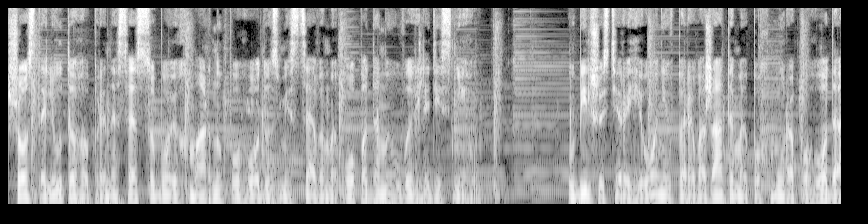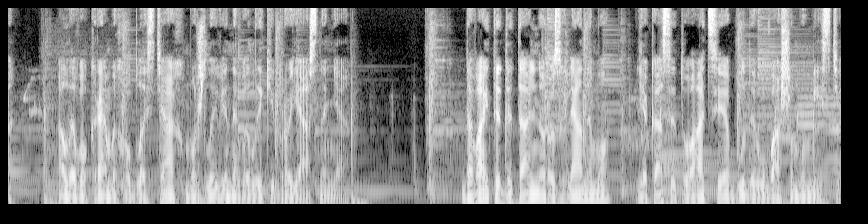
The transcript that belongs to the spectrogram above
6 лютого принесе з собою хмарну погоду з місцевими опадами у вигляді снігу. У більшості регіонів переважатиме похмура погода, але в окремих областях можливі невеликі прояснення. Давайте детально розглянемо, яка ситуація буде у вашому місті.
